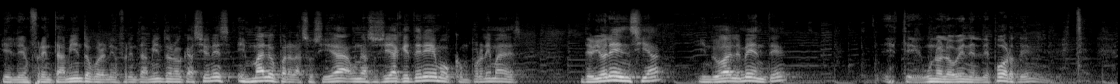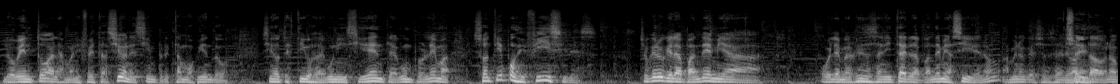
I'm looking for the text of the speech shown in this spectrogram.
el enfrentamiento por el enfrentamiento en ocasiones es malo para la sociedad, una sociedad que tenemos con problemas de violencia, indudablemente, este, uno lo ve en el deporte, este, lo ve en todas las manifestaciones, siempre estamos viendo, siendo testigos de algún incidente, algún problema, son tiempos difíciles. Yo creo que la pandemia o la emergencia sanitaria, la pandemia sigue, ¿no? A menos que haya levantado, ¿no?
